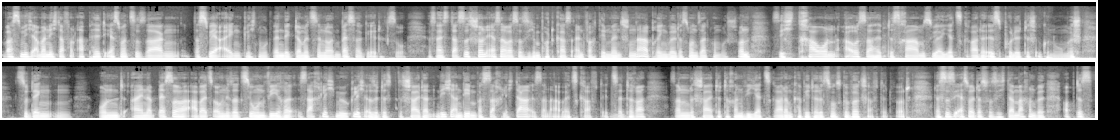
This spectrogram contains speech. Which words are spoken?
was mich aber nicht davon abhält, erstmal zu sagen, das wäre eigentlich notwendig, damit es den Leuten besser geht. So. Das heißt, das ist schon erstmal was, was ich im Podcast einfach den Menschen nahebringen will, dass man sagt, man muss schon sich trauen, außerhalb des Rahmens, wie er jetzt gerade ist, politisch, ökonomisch zu denken. Und eine bessere Arbeitsorganisation wäre sachlich möglich. Also das, das scheitert nicht an dem, was sachlich da ist, an Arbeitskraft etc., sondern das scheitert daran, wie jetzt gerade im Kapitalismus gewirtschaftet wird. Das ist erstmal das, was ich da machen will. Ob das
